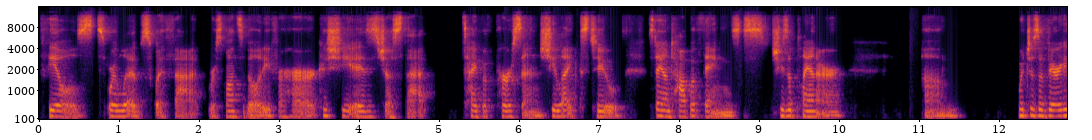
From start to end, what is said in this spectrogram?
feels or lives with that responsibility for her because she is just that type of person. She likes to stay on top of things. She's a planner, um, which is a very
